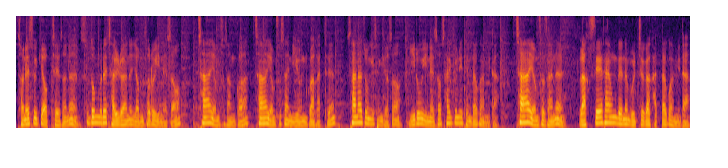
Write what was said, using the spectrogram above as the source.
전해수기 업체에서는 수돗물에 잔류하는 염소로 인해서 차염소산과 차염소산 이온과 같은 산화종이 생겨서 이로 인해서 살균이 된다고 합니다. 차염소산은 락스에 사용되는 물질과 같다고 합니다.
